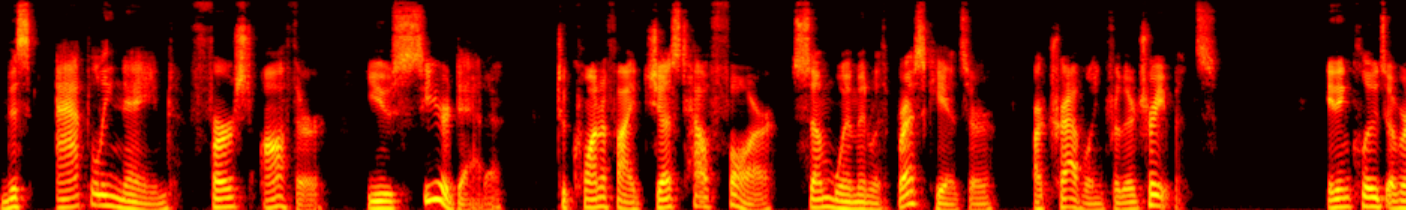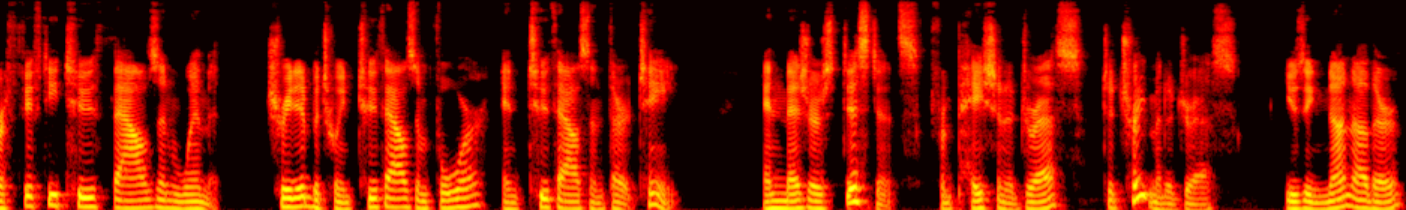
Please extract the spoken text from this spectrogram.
This aptly named first author used SEER data to quantify just how far some women with breast cancer are traveling for their treatments. It includes over 52,000 women treated between 2004 and 2013 and measures distance from patient address to treatment address using none other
